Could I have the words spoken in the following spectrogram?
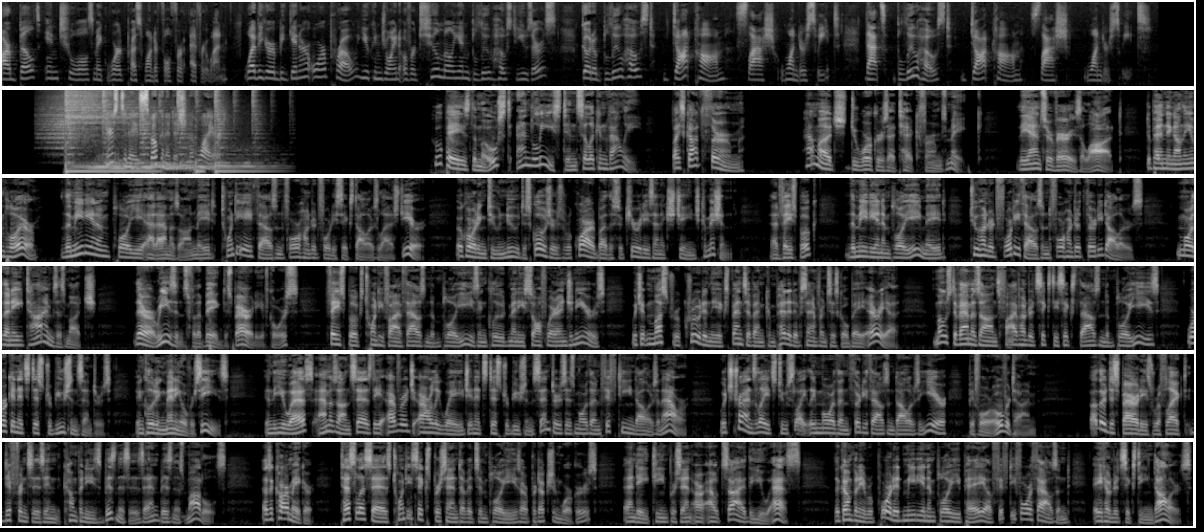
Our built in tools make WordPress wonderful for everyone. Whether you're a beginner or a pro, you can join over 2 million Bluehost users. Go to bluehost.com slash wondersuite. That's bluehost.com slash wondersuite. Here's today's spoken edition of Wired. Who pays the most and least in Silicon Valley? By Scott Thurm. How much do workers at tech firms make? The answer varies a lot, depending on the employer. The median employee at Amazon made $28,446 last year, according to new disclosures required by the Securities and Exchange Commission. At Facebook, the median employee made $240,430, more than eight times as much. There are reasons for the big disparity, of course. Facebook's 25,000 employees include many software engineers, which it must recruit in the expensive and competitive San Francisco Bay Area. Most of Amazon's 566,000 employees work in its distribution centers, including many overseas. In the U.S., Amazon says the average hourly wage in its distribution centers is more than $15 an hour, which translates to slightly more than $30,000 a year before overtime. Other disparities reflect differences in companies' businesses and business models. As a car maker, Tesla says 26% of its employees are production workers and 18% are outside the U.S. The company reported median employee pay of $54,816.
